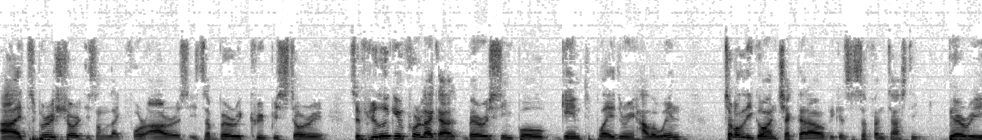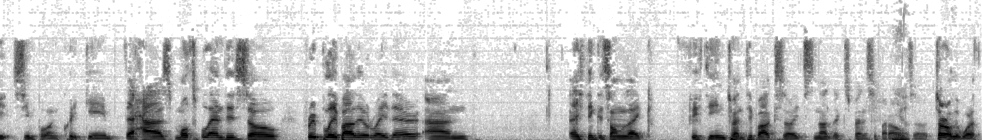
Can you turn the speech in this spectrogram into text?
Uh, it's very short. It's only like four hours. It's a very creepy story. So if you're looking for like a very simple game to play during Halloween, totally go and check that out because it's a fantastic, very simple and quick game that has multiple endings. So free play value right there, and I think it's only like 15, 20 bucks. So it's not expensive at all. So totally worth.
